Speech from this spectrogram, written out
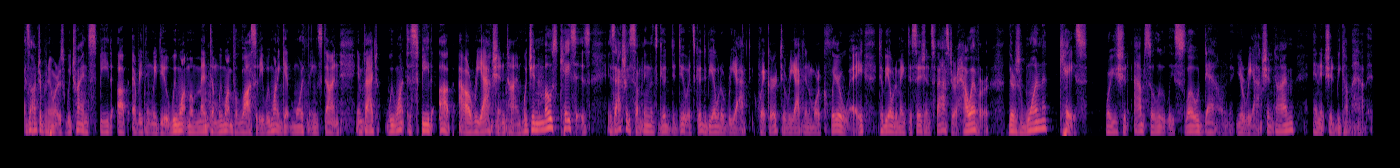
as entrepreneurs, we try and speed up everything we do. We want momentum, we want velocity, we want to get more things done. In fact, we want to speed up our reaction time, which in most cases is actually something that's good to do. It's good to be able to react quicker, to react in a more clear way, to be able to make decisions faster. However, there's one case where you should absolutely slow down your reaction time and it should become a habit.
